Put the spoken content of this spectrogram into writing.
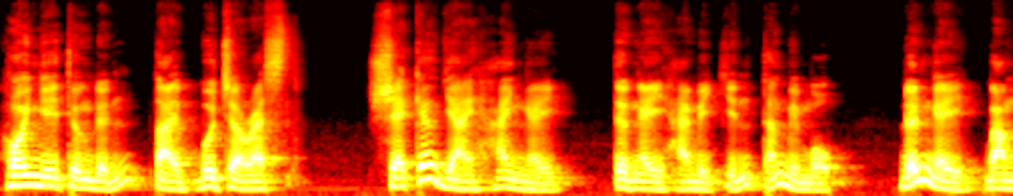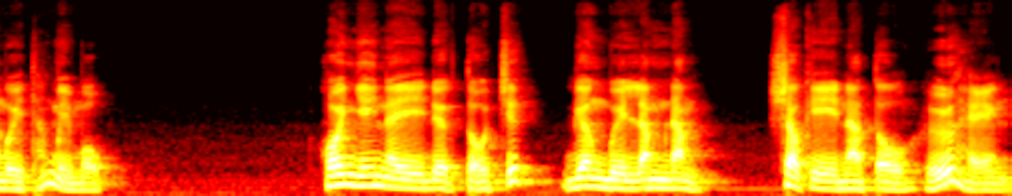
Hội nghị thượng đỉnh tại Bucharest sẽ kéo dài 2 ngày từ ngày 29 tháng 11 đến ngày 30 tháng 11. Hội nghị này được tổ chức gần 15 năm sau khi NATO hứa hẹn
